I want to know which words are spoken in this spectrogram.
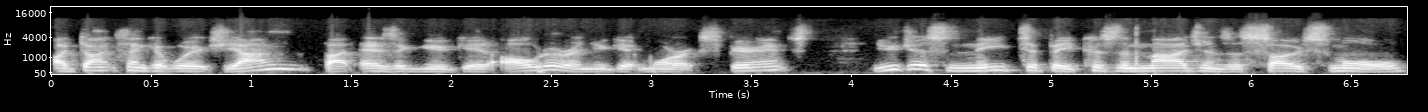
I don't think it works young, but as you get older and you get more experienced, you just need to be because the margins are so small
